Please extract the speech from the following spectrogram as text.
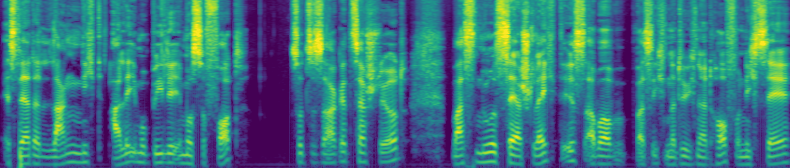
Es werden lang nicht alle Immobilien immer sofort sozusagen zerstört, was nur sehr schlecht ist, aber was ich natürlich nicht hoffe und nicht sehe,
